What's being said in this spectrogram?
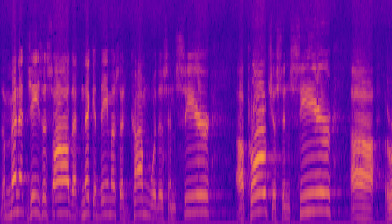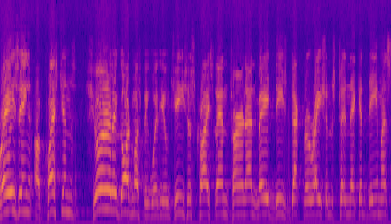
The minute Jesus saw that Nicodemus had come with a sincere approach, a sincere uh, raising of questions, surely God must be with you. Jesus Christ then turned and made these declarations to Nicodemus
